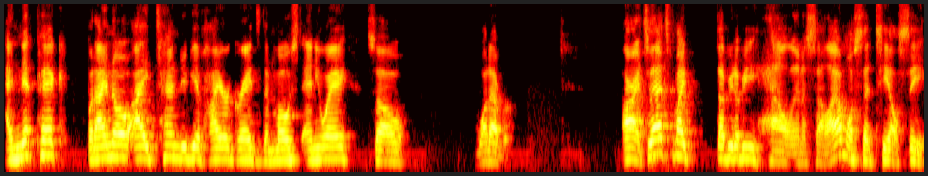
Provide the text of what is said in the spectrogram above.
I nitpick, but I know I tend to give higher grades than most anyway. So whatever. All right, so that's my WWE Hell in a Cell. I almost said TLC.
